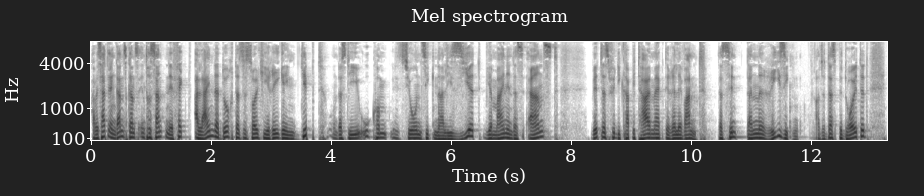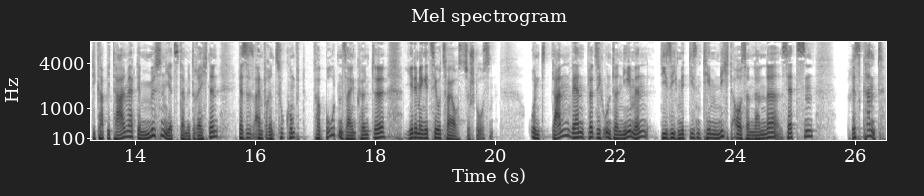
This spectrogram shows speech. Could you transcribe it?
Aber es hat einen ganz, ganz interessanten Effekt. Allein dadurch, dass es solche Regeln gibt und dass die EU-Kommission signalisiert, wir meinen das ernst, wird das für die Kapitalmärkte relevant. Das sind dann Risiken. Also das bedeutet, die Kapitalmärkte müssen jetzt damit rechnen, dass es einfach in Zukunft verboten sein könnte, jede Menge CO2 auszustoßen. Und dann werden plötzlich Unternehmen, die sich mit diesen Themen nicht auseinandersetzen, riskant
